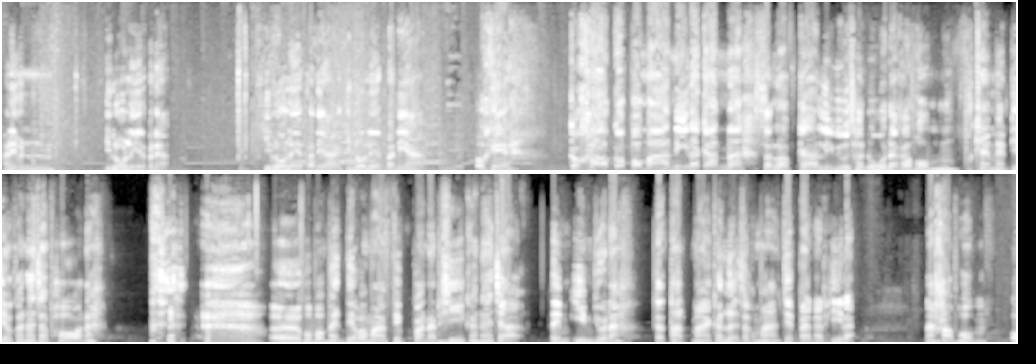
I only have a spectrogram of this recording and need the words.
อันนี้มันฮีโร่เลสปะเนี่ยฮีโร่เลสปะเนี่ยฮีโร่เลสปะเนี่ย โอเค ก็ข่าวก็ประมาณนี้แล้วกันนะสำหรับการรีวิวธนูนะครับผม แค่แมตช์เดียวก็น่าจะพอนะ เออ ผมว่าแมตช์เดียวประมาณสิบกว่านาทีก็น่าจะเต็มอิ่มอยู่นะ แต่ตัดมาก็เหลือสักประมาณเจ็ดแปดนาทีแหละนะครับผม โอ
